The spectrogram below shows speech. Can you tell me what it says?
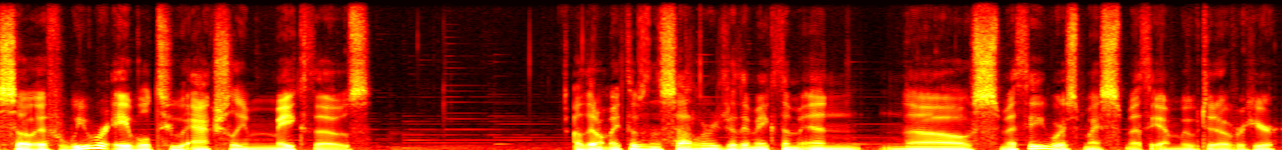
So if we were able to actually make those... Oh, they don't make those in the saddlery? Do they make them in... No, smithy? Where's my smithy? I moved it over here.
